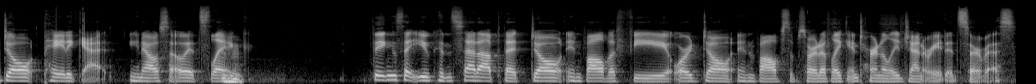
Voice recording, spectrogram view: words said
don't pay to get you know so it's like things that you can set up that don't involve a fee or don't involve some sort of like internally generated service.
